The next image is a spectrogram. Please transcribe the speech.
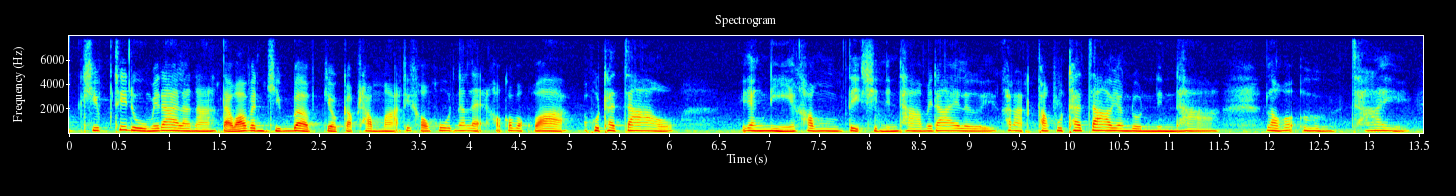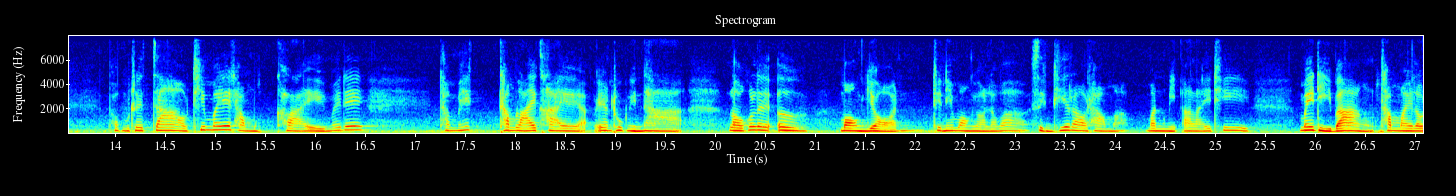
ำคลิปที่ดูไม่ได้แล้วนะ แต่ว่าเป็นคลิปแบบเกี่ยวกับธรรมะที่เขาพูดนั่นแหละ เขาก็บอกว่าพระพุทธเจ้า ยังหนีคำติฉินนินทาไม่ได้เลย ขนาดพระพุทธเจ้ายังโดนนินทา เราก็เออใช่ พระพุทธเจ้าที่ไม่ได้ทำใครไม่ได้ทำให้ทำร้ายใครอะยังถูกนินทา เราก็เลย เออ มองย้อนทีนี้มองย้อนแล้วว่า สิ่งที่เราทำอะมันมีอะไรที่ไม่ดีบ้างทำไมเรา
